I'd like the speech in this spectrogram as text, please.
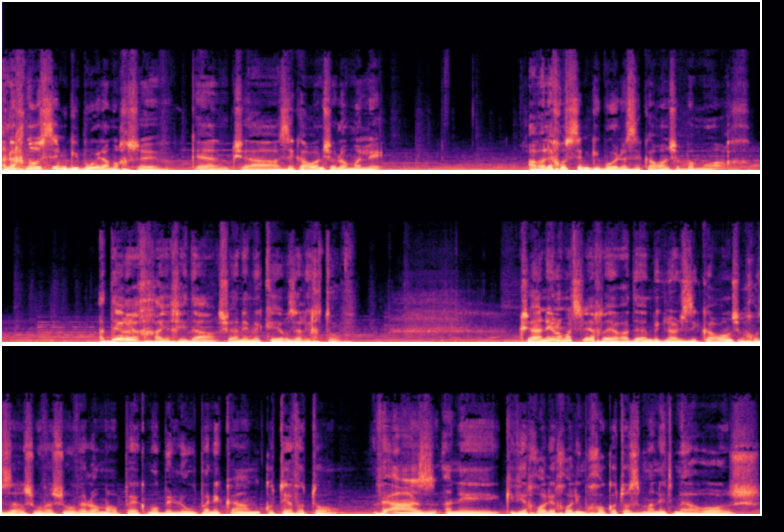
אנחנו עושים גיבוי למחשב, כן? כשהזיכרון שלו מלא. אבל איך עושים גיבוי לזיכרון שבמוח? הדרך היחידה שאני מכיר זה לכתוב. כשאני לא מצליח להירדם בגלל זיכרון שחוזר שוב ושוב ולא מרפה כמו בלופ, אני קם, כותב אותו, ואז אני כביכול יכול למחוק אותו זמנית מהראש,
